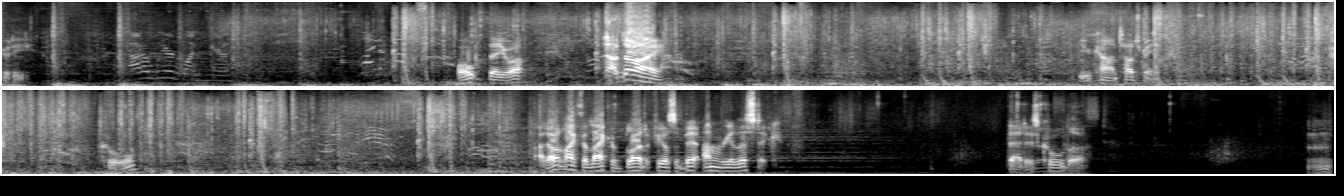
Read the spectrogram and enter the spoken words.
Goody. Got a weird one here. Oh, there you are. Now die! You can't touch me. Cool. I don't like the lack of blood, it feels a bit unrealistic. That is cool though. Hmm.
